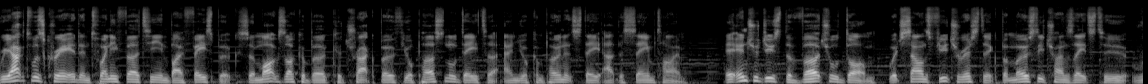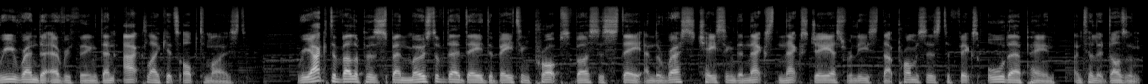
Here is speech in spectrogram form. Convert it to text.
React was created in 2013 by Facebook, so Mark Zuckerberg could track both your personal data and your component state at the same time. It introduced the virtual DOM, which sounds futuristic but mostly translates to re-render everything then act like it's optimized. React developers spend most of their day debating props versus state and the rest chasing the next Next.js release that promises to fix all their pain until it doesn't.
